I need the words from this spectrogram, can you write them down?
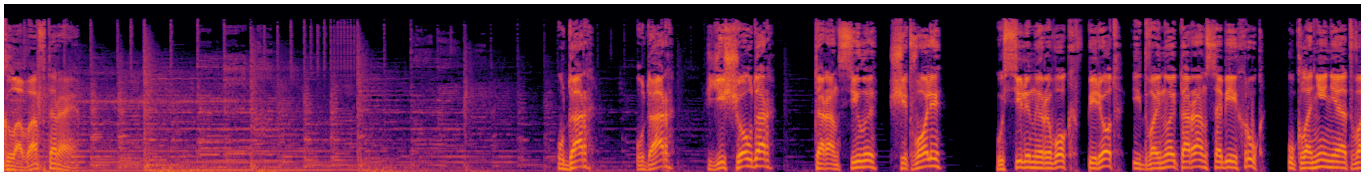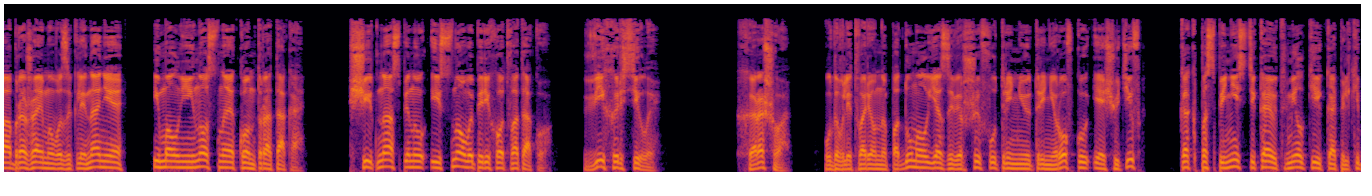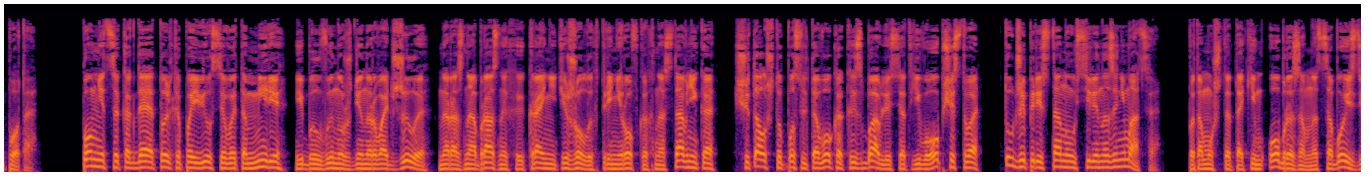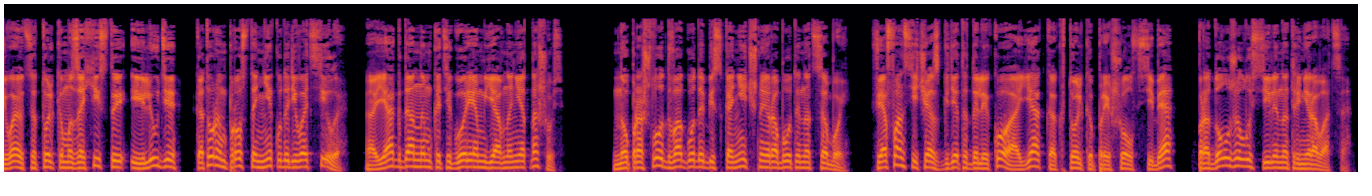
Глава вторая Удар, удар, еще удар, таран силы, щит воли, усиленный рывок вперед и двойной таран с обеих рук, уклонение от воображаемого заклинания и молниеносная контратака. Щит на спину и снова переход в атаку. Вихрь силы. Хорошо. Удовлетворенно подумал я, завершив утреннюю тренировку и ощутив, как по спине стекают мелкие капельки пота. Помнится, когда я только появился в этом мире и был вынужден рвать жилы на разнообразных и крайне тяжелых тренировках наставника, считал, что после того, как избавлюсь от его общества, тут же перестану усиленно заниматься, потому что таким образом над собой издеваются только мазохисты и люди, которым просто некуда девать силы а я к данным категориям явно не отношусь. Но прошло два года бесконечной работы над собой. Феофан сейчас где-то далеко, а я, как только пришел в себя, продолжил усиленно тренироваться.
